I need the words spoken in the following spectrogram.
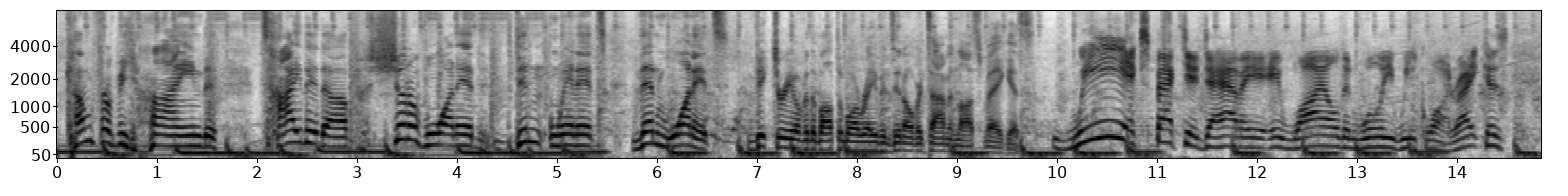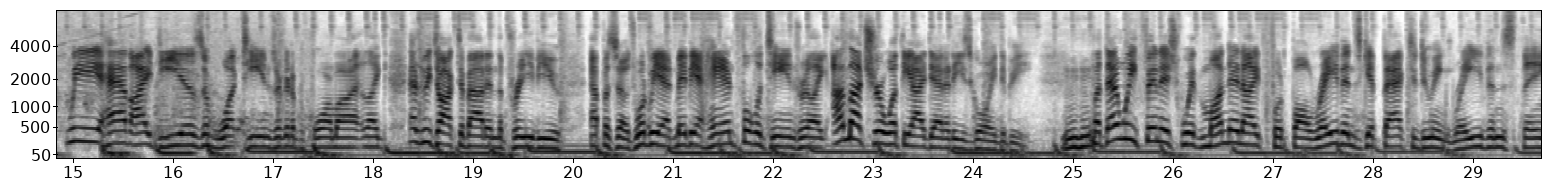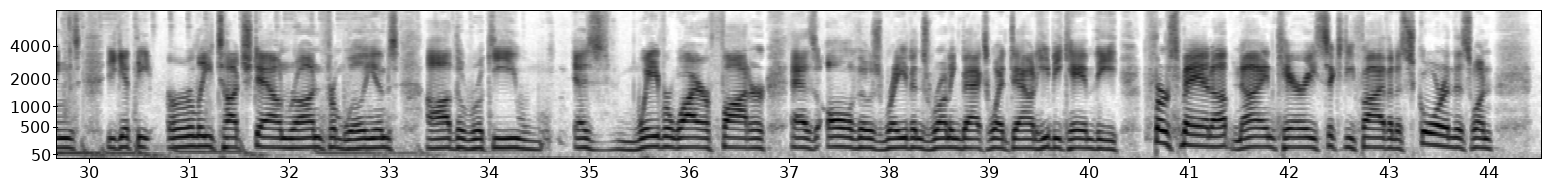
come from behind, tied it up, should have won it, didn't win it, then won it. Victory over the Baltimore Ravens in overtime in Las Vegas. We expected to have a, a wild and woolly week one, right? Because we have ideas of what teams are going to perform on. Like, as we talked about in the preview episodes, what we had maybe a handful of teams were like, I'm not sure what the identity is going to be. Mm-hmm. But then we finish with Monday Night Football. Ravens get back to doing Ravens things. You get the early touchdown run from Williams, uh, the rookie, as waiver wire fodder as all of those Ravens running backs went down. He became the first man up, nine carries, 65, and a score in this one.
